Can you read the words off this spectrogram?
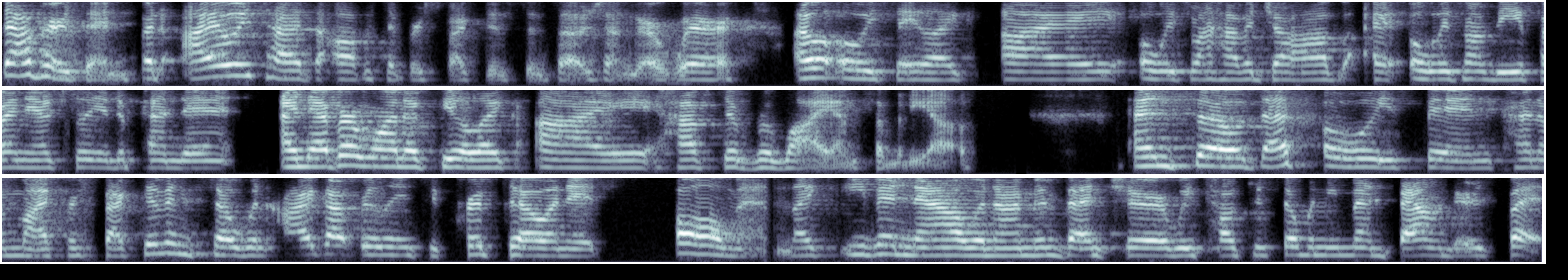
that person. But I always had the opposite perspective since I was younger, where I will always say, like, I always want to have a job. I always want to be financially independent. I never want to feel like I have to rely on somebody else. And so that's always been kind of my perspective. And so when I got really into crypto and it's all men, like even now when I'm in venture, we talk to so many men founders, but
